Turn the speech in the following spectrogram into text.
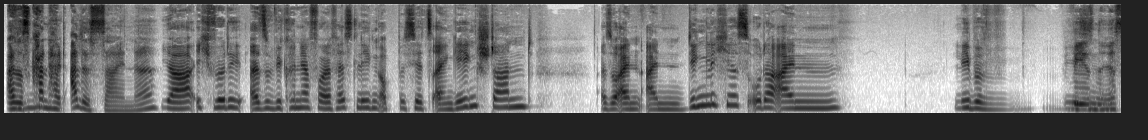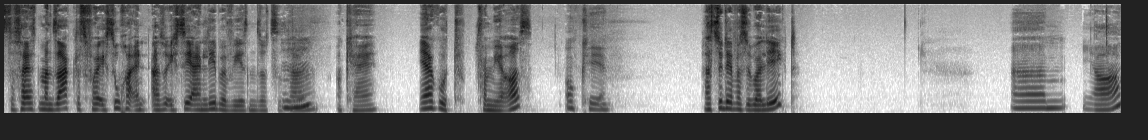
Also es kann halt alles sein, ne? Ja, ich würde, also wir können ja vorher festlegen, ob es jetzt ein Gegenstand, also ein, ein dingliches oder ein Lebewesen Wesen ist. Das heißt, man sagt es vorher, ich suche ein, also ich sehe ein Lebewesen sozusagen. Okay. Ja, gut. Von mir aus. Okay. Hast du dir was überlegt? Ähm, ja.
